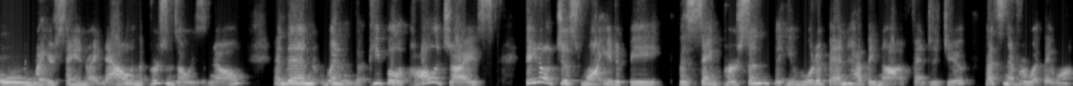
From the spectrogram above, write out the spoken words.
Oh, What you're saying right now? And the person's always no. And then when the people apologize, they don't just want you to be the same person that you would have been had they not offended you. That's never what they want.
